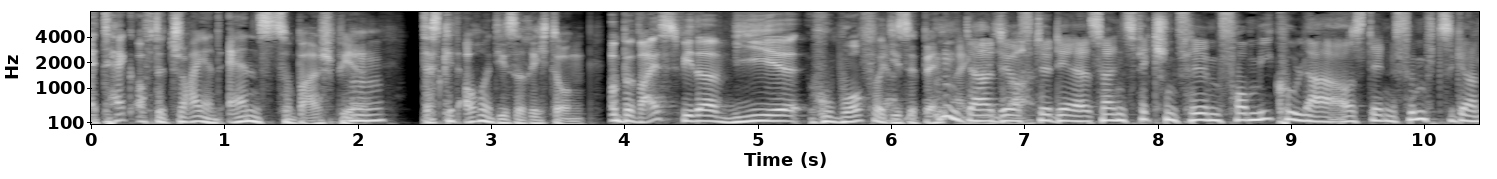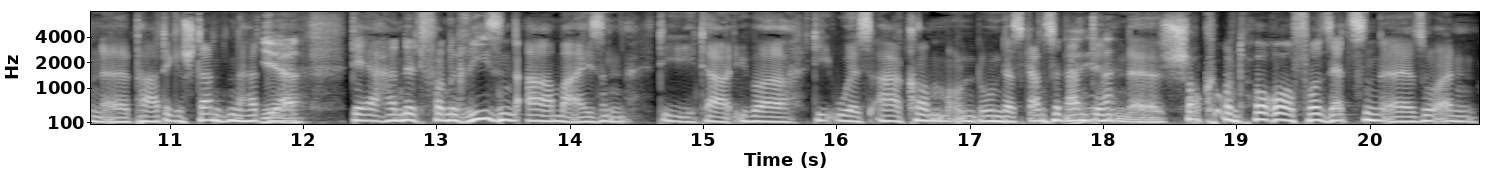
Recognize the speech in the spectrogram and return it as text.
Attack of the Giant Ants zum Beispiel. Mhm das geht auch in diese Richtung. Und beweist wieder, wie humorvoll ja. diese Band eigentlich Da dürfte war. der Science-Fiction-Film Formicula aus den 50ern äh, Pate gestanden hat. Ja. Der, der handelt von Riesenameisen, die da über die USA kommen und nun das ganze Land Ah, ja. in äh, Schock und Horror versetzen. Äh, so ein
